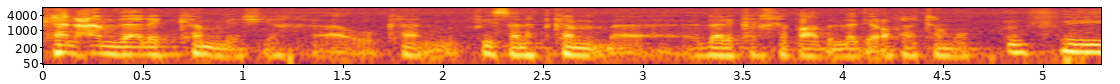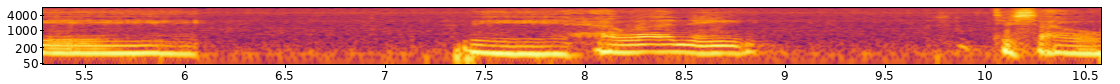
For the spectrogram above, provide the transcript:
كان عام ذلك كم يا شيخ؟ أو كان في سنة كم آه، ذلك الخطاب الذي رفعتموه؟ في في حوالي تسعة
